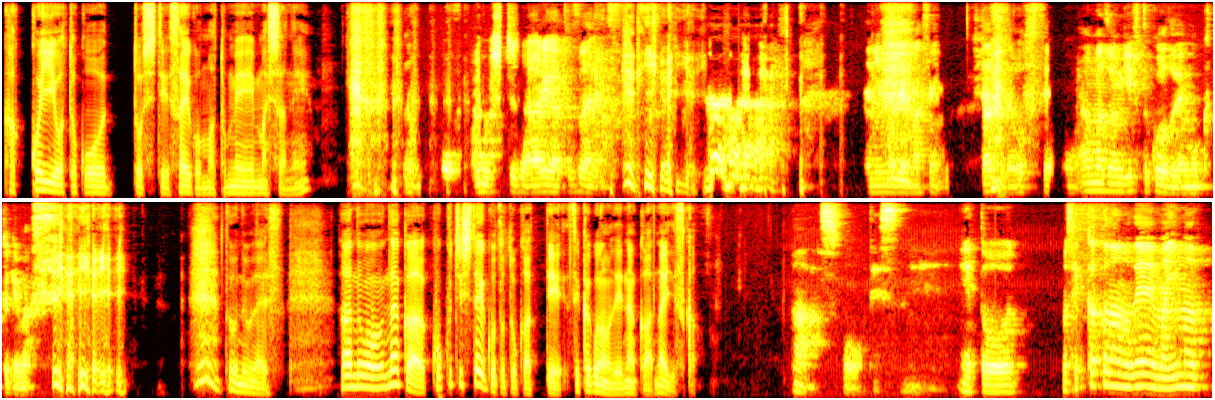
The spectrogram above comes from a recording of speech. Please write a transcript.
かっこいい男として最後まとめましたね。もうちょっとありがとうございます。いやいやいや。何も出ません。後でオフセット、Amazon ギフトコードでも送っときます。いやいやいやいや。とんでもないです。あの、なんか告知したいこととかって、せっかくなのでなんかないですか？ああ、そうですね。えっと、まあせっかくなので、まあ今、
